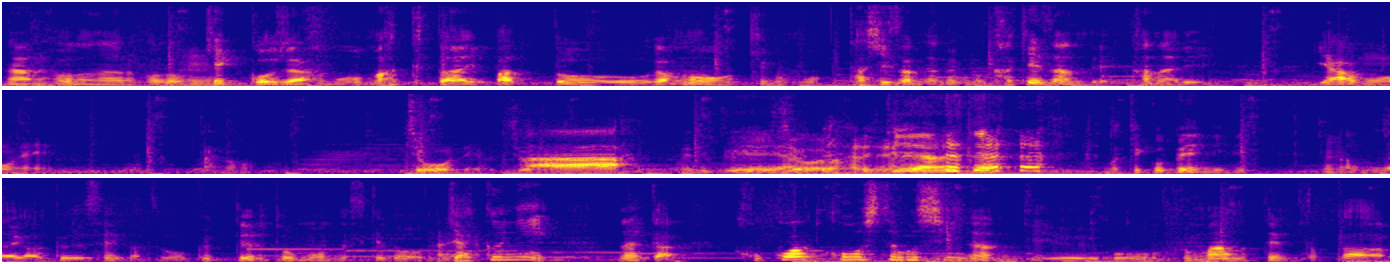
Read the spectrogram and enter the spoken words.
なるほどなるほど、うん。結構じゃあもう Mac と iPad がもう結構もう足し算じゃなくて掛け算でかなり。いやもうねあのジョーだよジョーあ上の話やめて。まあ結構便利にうん。あの大学生活を送ってると思うんですけど、はい。逆になんかここはこうしてほしいなっていうこう不満点とか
